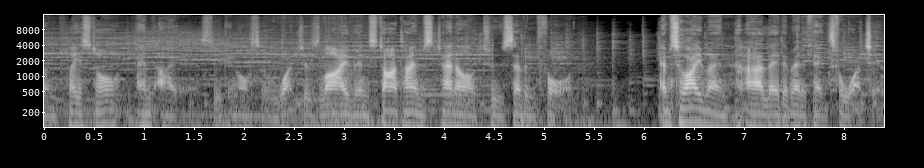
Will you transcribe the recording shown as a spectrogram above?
on Play Store and iOS. You can also watch us live in StarTimes channel 274. I'm Sulaiman. Uh, later, many thanks for watching.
